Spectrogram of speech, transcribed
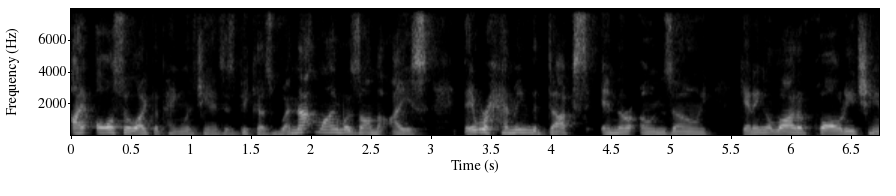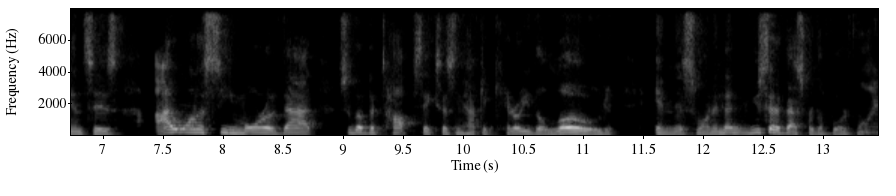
I also like the Penguins' chances because when that line was on the ice, they were hemming the Ducks in their own zone, getting a lot of quality chances. I want to see more of that so that the top six doesn't have to carry the load in this one. And then you said it best for the fourth line.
